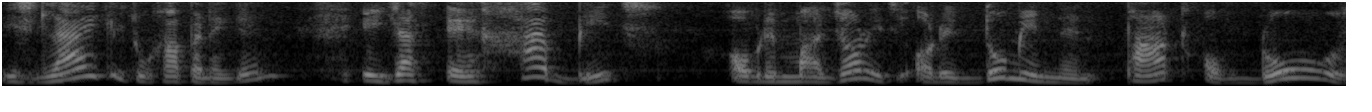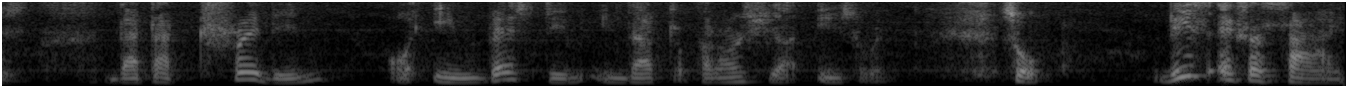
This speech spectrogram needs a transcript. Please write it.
is likely to happen again, it's just a habit of the majority or the dominant part of those that are trading or investing in that financial instrument. So, this exercise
